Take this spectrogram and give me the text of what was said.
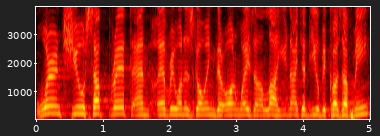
Weren't you separate and everyone is going their own ways and Allah united you because of me?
